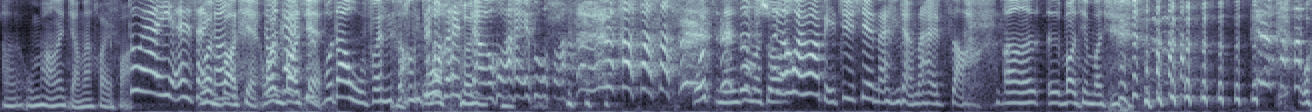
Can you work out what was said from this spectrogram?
呃，我们好像在讲他坏话。对啊，也、欸、我很抱歉，我很抱歉，不到五分钟就在讲坏话。我，我只能这么说，这，这个坏话比巨蟹男讲的还早。呃呃，抱歉抱歉。我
